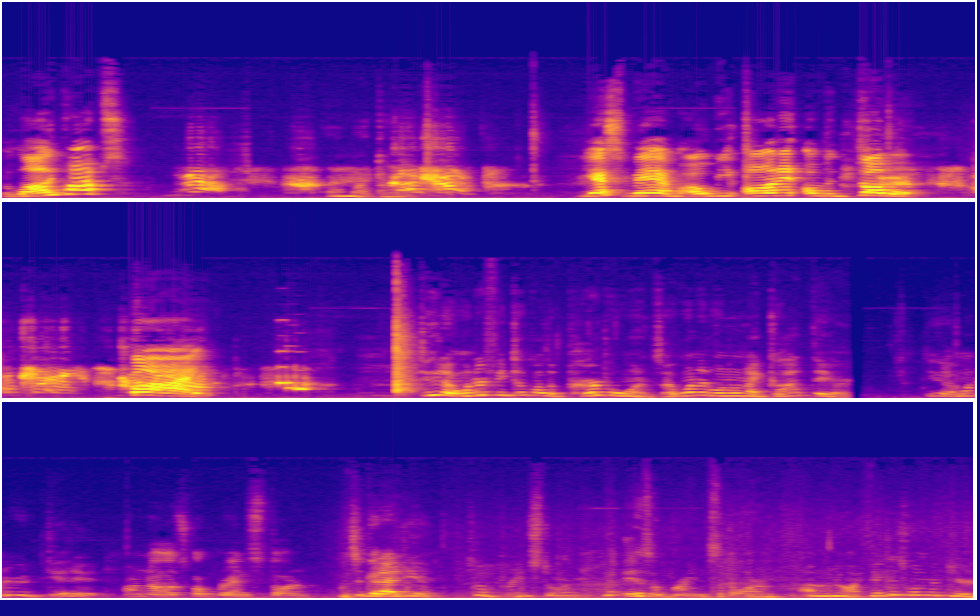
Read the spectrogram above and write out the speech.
The lollipops? Yeah. Oh my Got god. help. Yes, ma'am. I'll be on it on the double. Okay. Bye. Dude, I wonder if he took all the purple ones. I wanted one when I got there. Dude, I wonder who did it. Oh no, let's go brainstorm. That's a good idea. Let's go brainstorm. What is a brainstorm? I don't know. I think it's when like your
